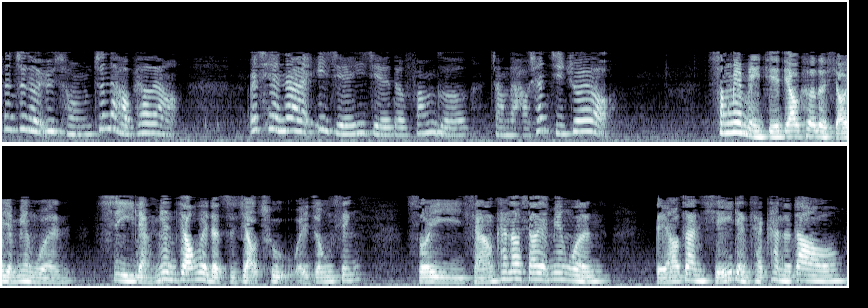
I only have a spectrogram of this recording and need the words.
但这个玉琮真的好漂亮哦。而且那一节一节的方格长得好像脊椎哦。上面每节雕刻的小眼面纹是以两面交汇的直角处为中心，所以想要看到小眼面纹，得要站斜一点才看得到哦。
